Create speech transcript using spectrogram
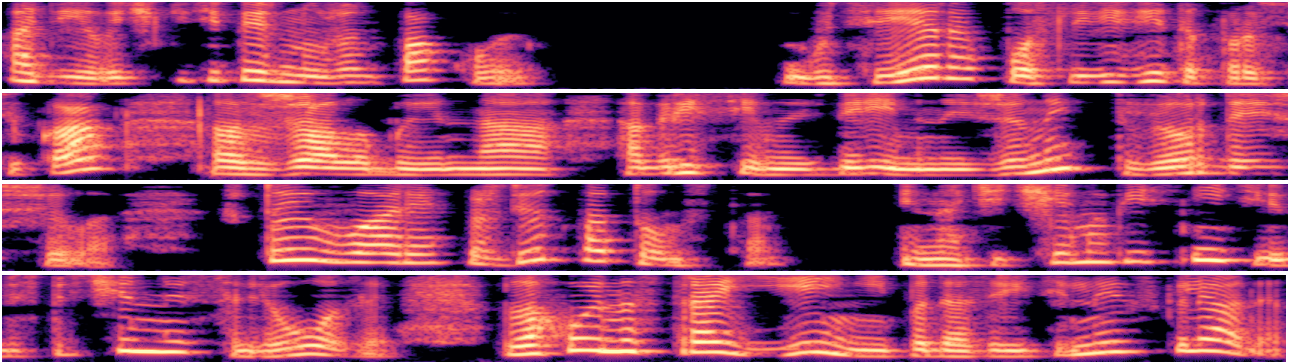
а девочке теперь нужен покой. Гутиера после визита Поросюка с жалобой на агрессивность беременной жены твердо решила, что и Варя ждет потомства. Иначе чем объяснить ее беспричинные слезы, плохое настроение и подозрительные взгляды?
